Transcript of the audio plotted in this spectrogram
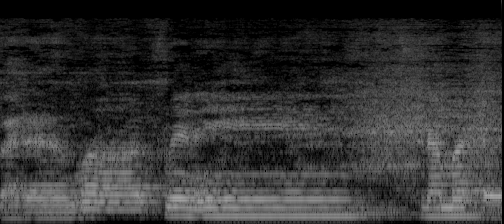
பரமாத்மனே நமக்கு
